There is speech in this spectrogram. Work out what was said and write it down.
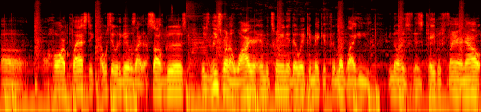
uh, hard plastic, I wish they would have gave us like a soft goods. At least, at least run a wire in between it. That way, it can make it feel look like he's you know his his cape is flaring out.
